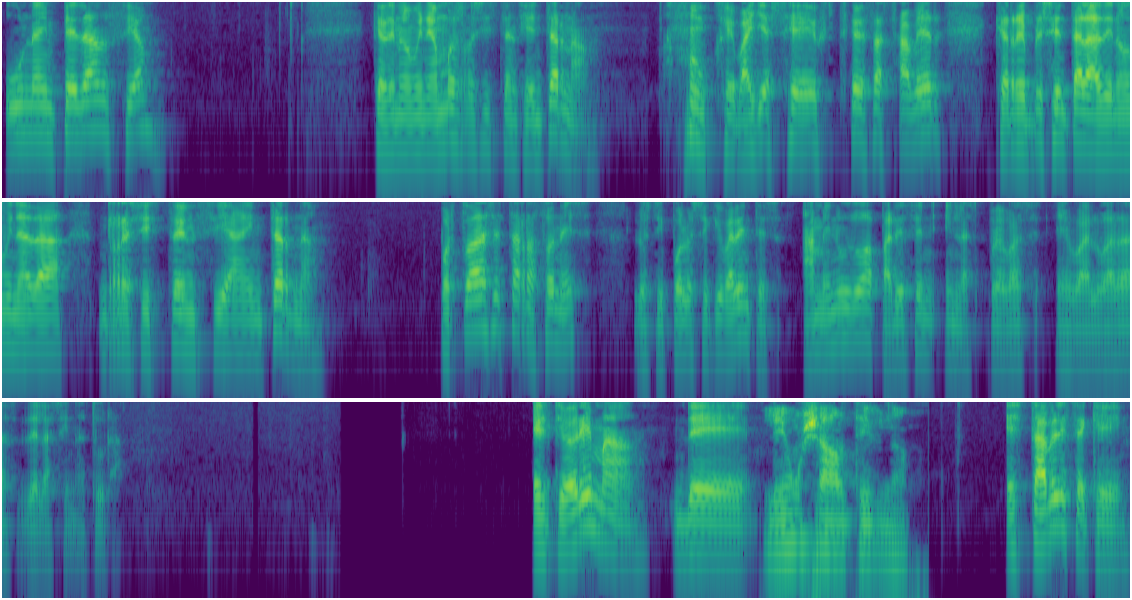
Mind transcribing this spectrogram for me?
una impedancia que denominamos resistencia interna. Aunque váyase usted a saber qué representa la denominada resistencia interna. Por todas estas razones, los dipolos equivalentes a menudo aparecen en las pruebas evaluadas de la asignatura. El teorema de Léon Charles Thévenin establece que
